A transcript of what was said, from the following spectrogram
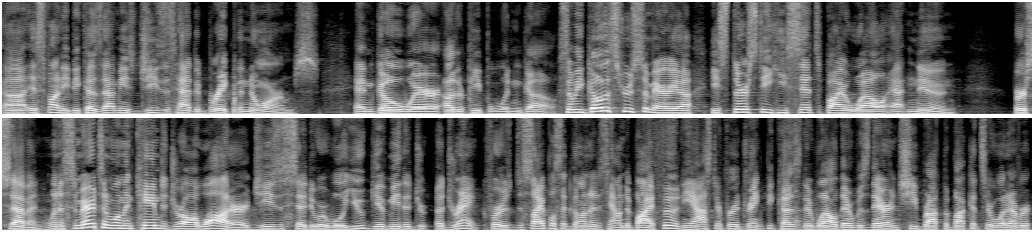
uh, is funny because that means Jesus had to break the norms and go where other people wouldn't go. So he goes through Samaria. He's thirsty. He sits by a well at noon. Verse 7 When a Samaritan woman came to draw water, Jesus said to her, Will you give me the, a drink? For his disciples had gone into town to buy food. And he asked her for a drink because their well there was there, and she brought the buckets or whatever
